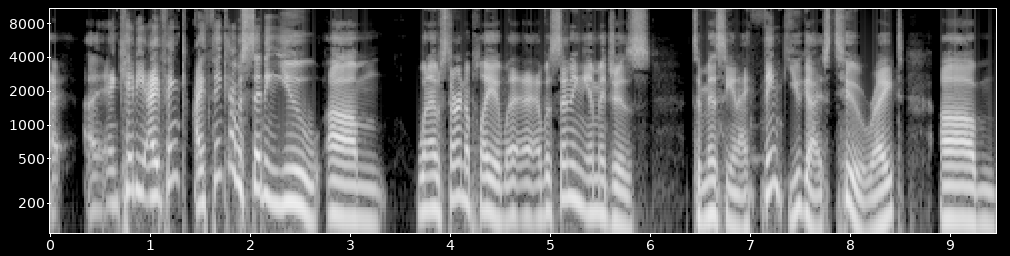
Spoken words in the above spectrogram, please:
I, I, and Katie, I think I think I was sending you um when I was starting to play it, I was sending images to Missy, and I think you guys too, right? Um,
